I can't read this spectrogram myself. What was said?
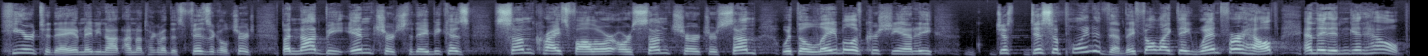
here today, and maybe not, I'm not talking about this physical church, but not be in church today because some Christ follower or some church or some with the label of Christianity just disappointed them. They felt like they went for help and they didn't get help.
